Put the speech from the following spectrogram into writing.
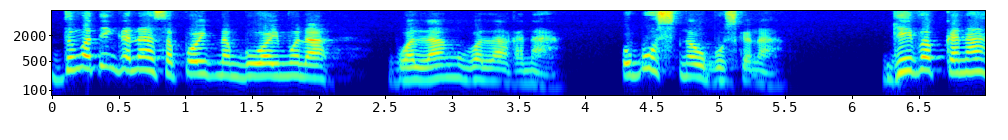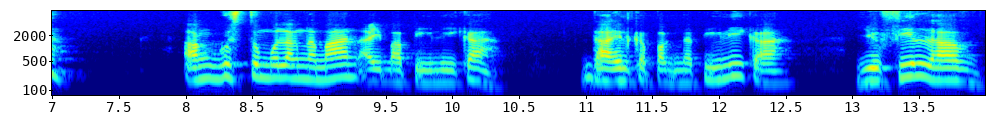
Dumating ka na sa point ng buhay mo na walang-wala ka na. Ubus na ubus ka na. Give up ka na. Ang gusto mo lang naman ay mapili ka. Dahil kapag napili ka, you feel loved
